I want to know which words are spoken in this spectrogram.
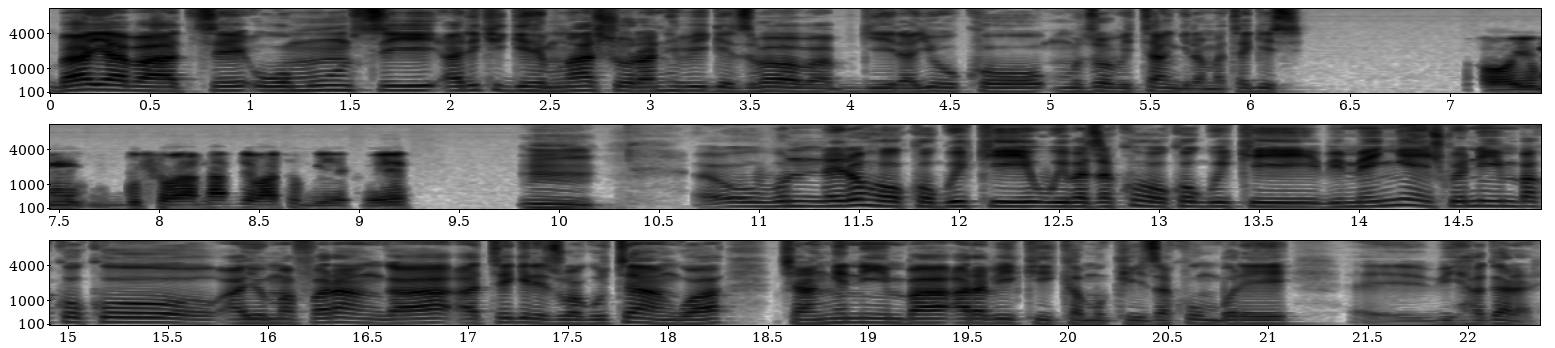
bayabatse uwo munsi ariko igihe mwashora ntibigeze bababwira yuko muzobitangira amatagisi. uyu gushora ntavyo batubwiye. Eh, Ubu rero hokogwa iki wibaza ko hokogwa iki bimenyeshwe nimba koko ayo mafaranga ategerezwa gutangwa canke nimba arabikika mukiza kumbure bihagarare.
